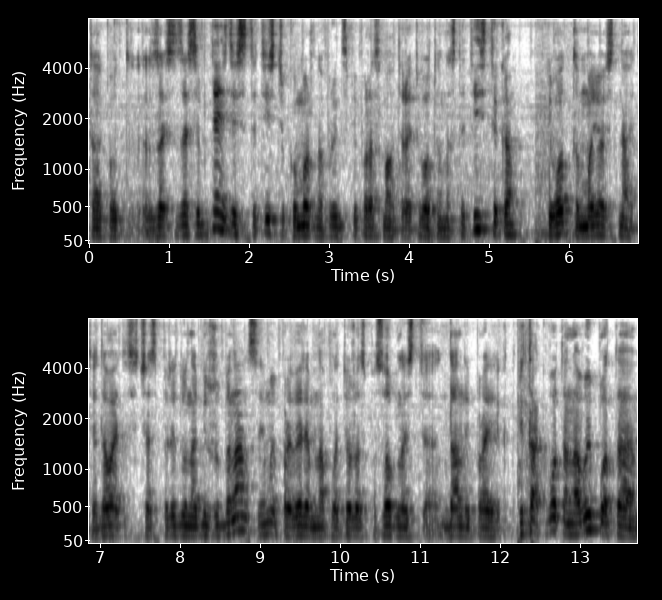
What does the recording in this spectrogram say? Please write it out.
Так вот, за, за 7 дней здесь статистику можно в принципе просматривать. Вот она статистика. И вот мое снятие. Давайте сейчас перейду на биржу Binance и мы проверим на платежеспособность э, данный проект. Итак, вот она выплата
